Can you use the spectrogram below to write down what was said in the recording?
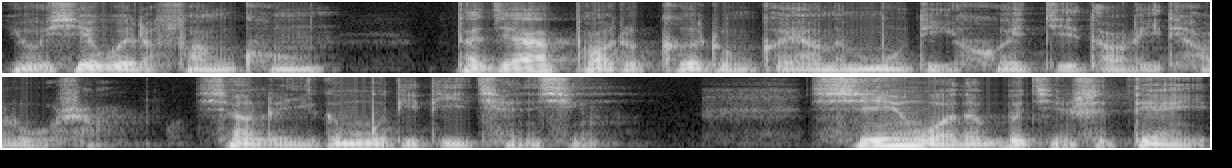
有些为了放空。大家抱着各种各样的目的汇集到了一条路上，向着一个目的地前行。吸引我的不仅是电影，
